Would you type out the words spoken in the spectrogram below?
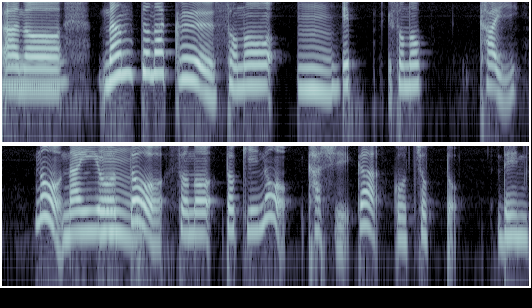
あのなんとなくそのうん。えその回の内容とその時の歌詞がこうちょっと連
